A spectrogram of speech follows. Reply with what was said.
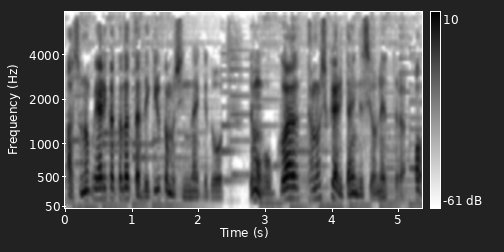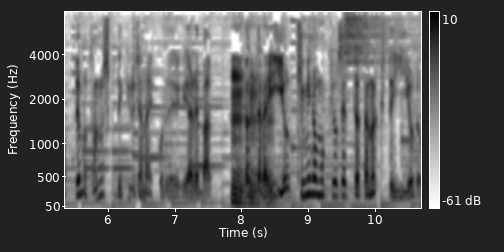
あ、そのやり方だったらできるかもしれないけど、でも僕は楽しくやりたいんですよねって言ったら、あ、でも楽しくできるじゃない、これやれば。うん。だったらいいよ。よ。君の目標設定は楽しくていいよと。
